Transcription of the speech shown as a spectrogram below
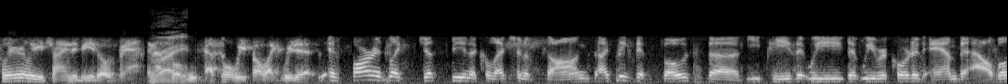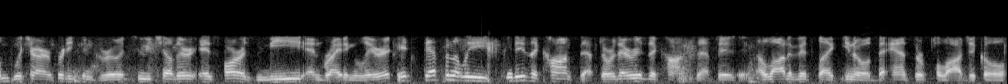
clearly trying to be those bands. And that's, Right. what, that's what we felt like we did. as far as like just being a collection of songs, I think that both the EP that we that we recorded and the album, which are pretty congruent to each other, as far as me and writing lyrics, it's definitely it is a concept, or there is a concept. It, a lot of it's like you know the anthropological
